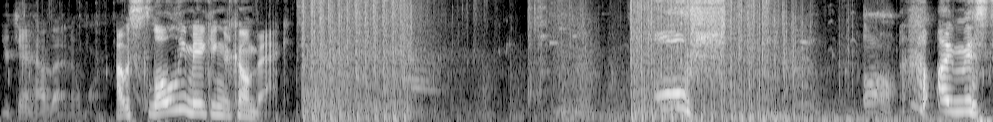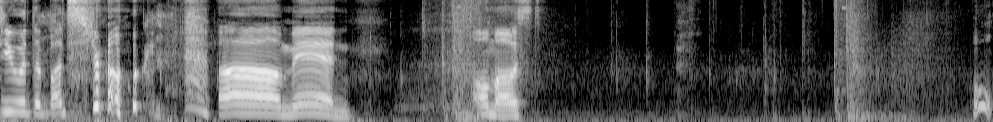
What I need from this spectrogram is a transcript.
You can't have that no more. I was slowly making a comeback. Oh, sh- Oh, I missed you with the butt stroke. oh, man. Almost. Oh.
